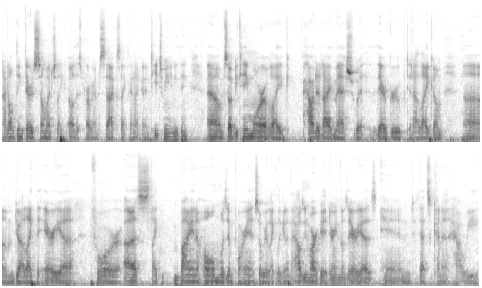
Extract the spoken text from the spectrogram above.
I don't think there's so much like, oh, this program sucks. Like they're not going to teach me anything. Um, so it became more of like, how did I mesh with their group? Did I like them? Um, do I like the area? For us, like buying a home was important, so we were like looking at the housing market during those areas, and that's kind of how we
